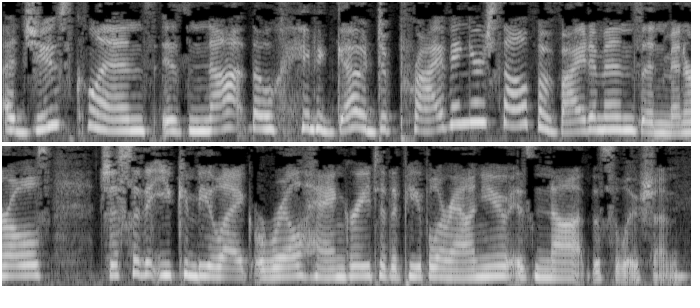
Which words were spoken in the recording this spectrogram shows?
a juice cleanse is not the way to go. Depriving yourself of vitamins and minerals just so that you can be like real hangry to the people around you is not the solution.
